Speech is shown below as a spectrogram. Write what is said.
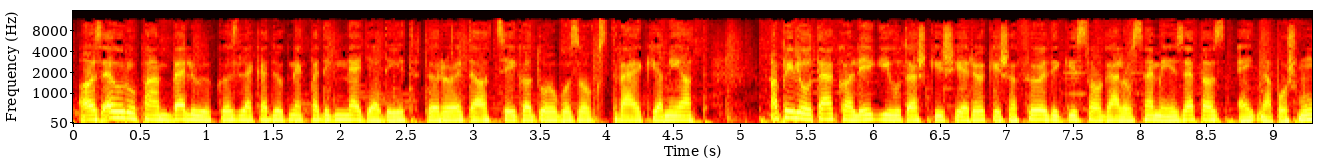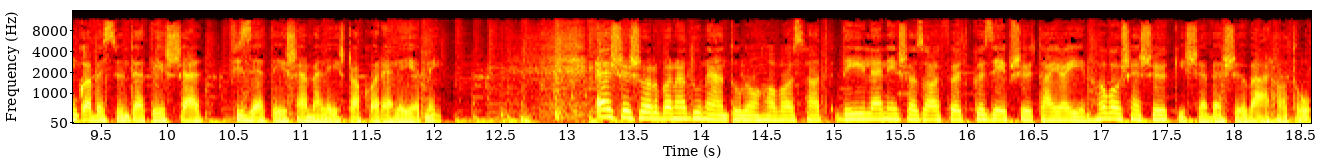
az Európán belül közlekedőknek pedig negyedét törölte a cég a dolgozók sztrájkja miatt. A pilóták, a légiutas kísérők és a földi kiszolgáló személyzet az egynapos munkabeszüntetéssel fizetésemelést akar elérni. Elsősorban a Dunántúlon havazhat, délen és az Alföld középső tájain havas eső, kisebb eső várható.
